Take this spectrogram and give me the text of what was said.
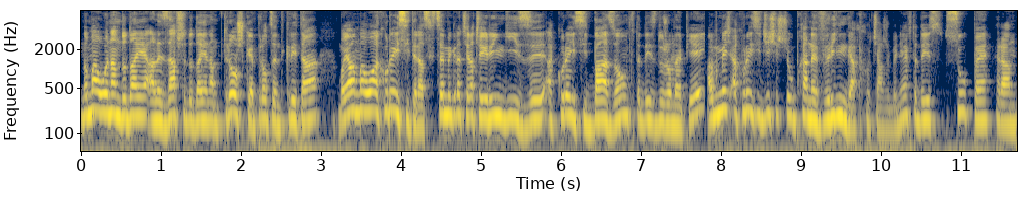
no mało nam dodaje, ale zawsze dodaje nam troszkę procent kryta, bo ja mam mało accuracy teraz, chcemy grać raczej ringi z accuracy bazą, wtedy jest dużo lepiej, albo mieć gdzieś jeszcze upchane w ringach chociażby, nie? Wtedy jest super run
